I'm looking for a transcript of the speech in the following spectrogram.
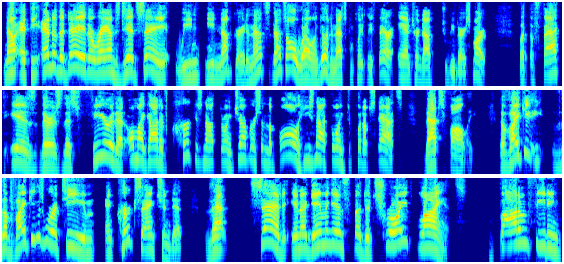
Now, at the end of the day, the Rams did say we need an upgrade, and that's that's all well and good, and that's completely fair, and turned out to be very smart. But the fact is, there's this fear that, oh my God, if Kirk is not throwing Jefferson the ball, he's not going to put up stats. That's folly. The Viking, the Vikings were a team, and Kirk sanctioned it. That said, in a game against the Detroit Lions, bottom feeding,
